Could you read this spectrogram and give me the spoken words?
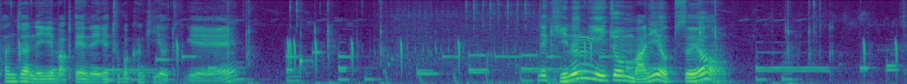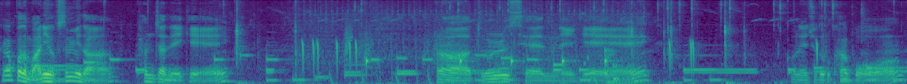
판자 4개 막대 4개 투박한 기어 2개. 근데 기능이 좀 많이 없어요. 생각보다 많이 없습니다. 판자 4개. 하나 둘셋 4개. 꺼내주도록 하고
